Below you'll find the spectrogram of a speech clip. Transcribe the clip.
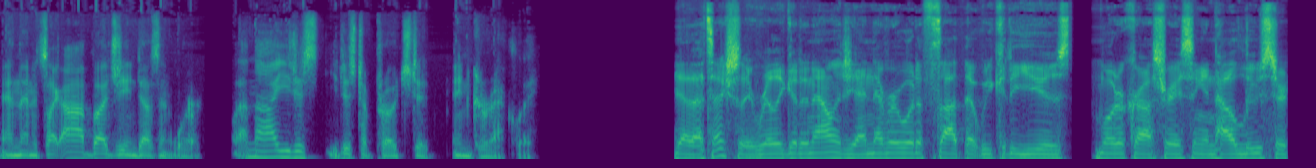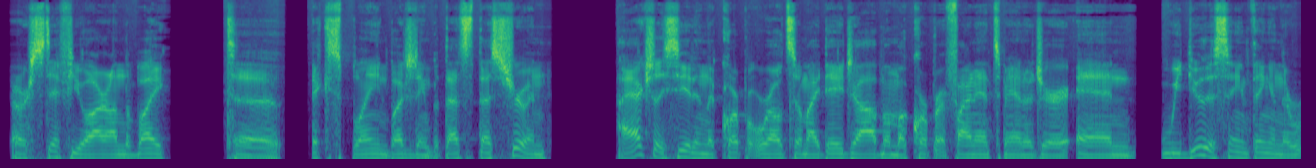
And then it's like, ah, budgeting doesn't work. Well, no, you just you just approached it incorrectly. Yeah, that's actually a really good analogy. I never would have thought that we could have used motocross racing and how loose or, or stiff you are on the bike to explain budgeting, but that's that's true. And I actually see it in the corporate world. So my day job, I'm a corporate finance manager, and we do the same thing in the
